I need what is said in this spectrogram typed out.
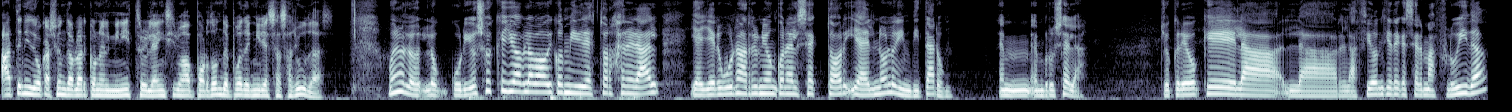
¿Ha tenido ocasión de hablar con el ministro y le ha insinuado por dónde pueden ir esas ayudas? Bueno, lo, curioso es que yo hablaba hoy con mi director general y ayer hubo una reunión con el sector y a él no lo invitaron en, Bruselas. Yo creo que la, la, relación tiene que ser más fluida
